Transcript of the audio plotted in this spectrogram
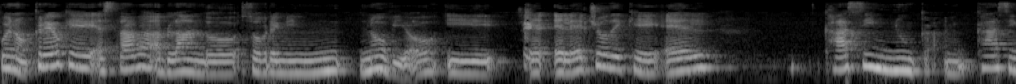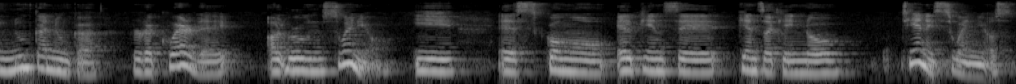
bueno, creo que estaba hablando sobre mi novio y Sí. e- el hecho de que él casi nunca, casi nunca, nunca recuerde algún sueño. Y es como él piense, piensa que no tiene sueños,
